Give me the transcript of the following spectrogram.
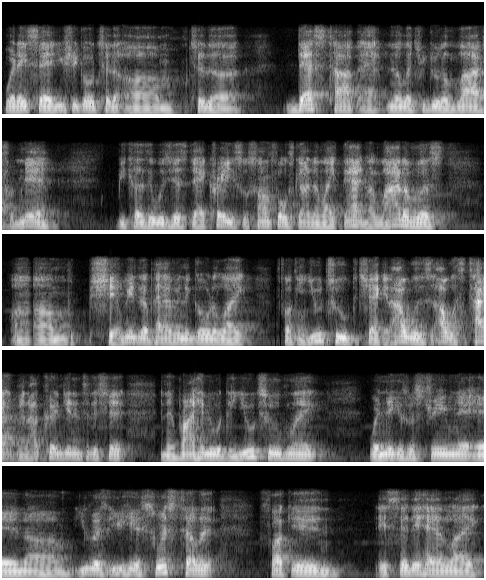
where they said you should go to the um to the desktop app and they'll let you do the live from there because it was just that crazy so some folks got in like that and a lot of us um shit we ended up having to go to like fucking YouTube to check it. I was I was tight, man. I couldn't get into the shit. And then Brian hit me with the YouTube link where niggas was streaming it and um you listen you hear Swizz tell it fucking they said they had like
